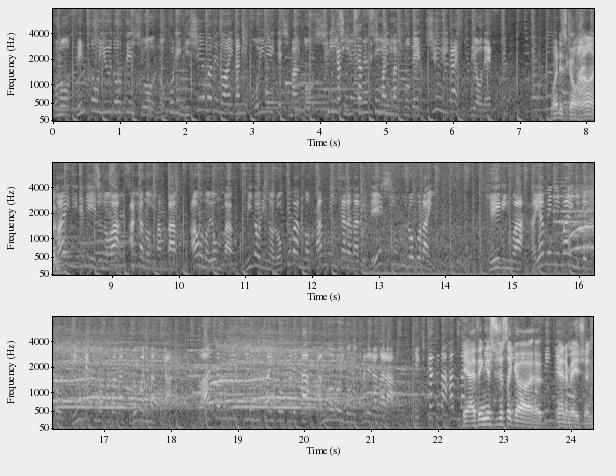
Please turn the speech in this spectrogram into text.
この先頭誘導選手を残り2周までの間に追い抜いてしまうと失格になってしまいますので注意が必要です。What is going on? 前に出ているのは赤の3番青の4番緑の6番の3人からなるレーシングロボライン競輪は早めに前に出ると戦略の幅が広がりますがバーチャルレース用に改造されたアンドロイドの彼らなら的確な判断 Yeah, I think this is just like a, animation.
